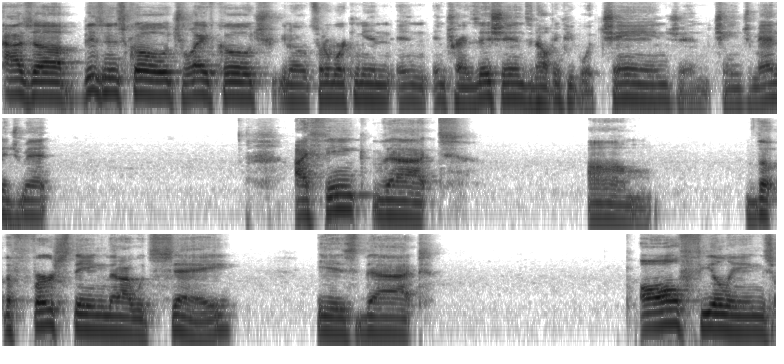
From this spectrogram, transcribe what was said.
as a business coach, life coach, you know, sort of working in in, in transitions and helping people with change and change management, I think that um, the the first thing that I would say is that all feelings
